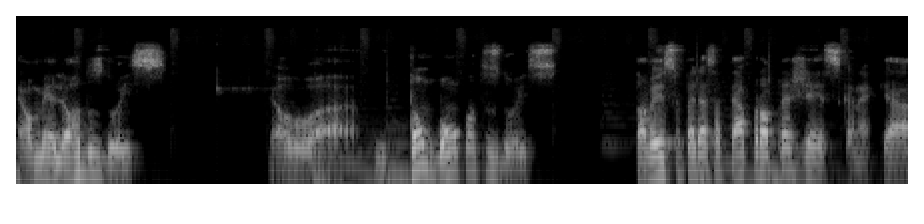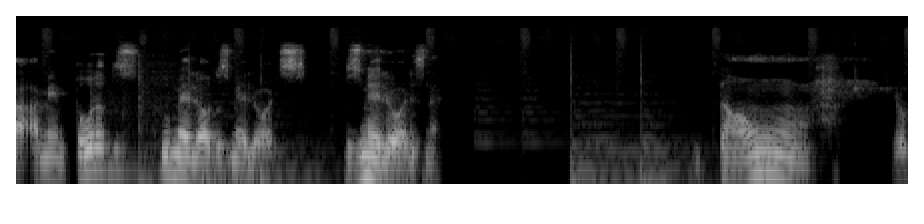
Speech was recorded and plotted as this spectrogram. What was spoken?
é o melhor dos dois. É o tão bom quanto os dois. Talvez superasse até a própria Jéssica, né? Que é a, a mentora dos, do melhor dos melhores. Dos melhores, né? Então, eu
